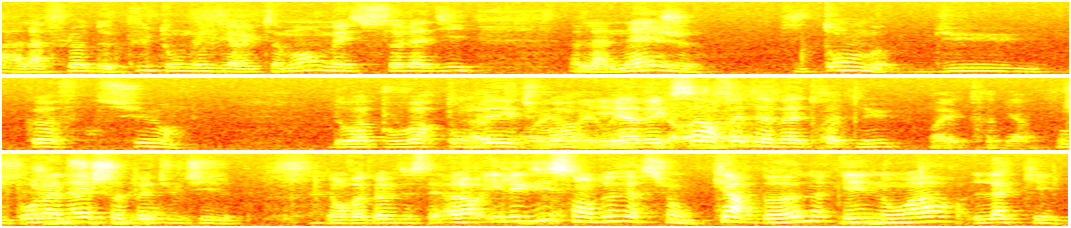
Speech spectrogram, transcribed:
à la flotte de plus tomber directement, mais cela dit, la neige qui tombe du coffre sur doit pouvoir tomber, Ouais, tu ouais, vois. ouais, et avec ça, en fait, elle va être retenue. Ouais, très bien. Donc pour la neige, ça peut être utile. Et on va quand même tester. Alors il existe en deux versions, carbone et noir laqué.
